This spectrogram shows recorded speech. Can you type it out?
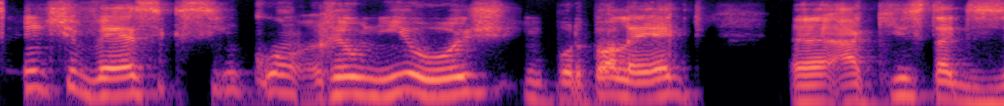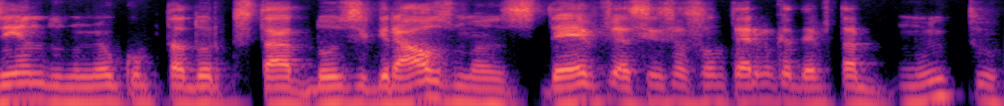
se a gente tivesse que se reunir hoje em Porto Alegre. Uh, aqui está dizendo no meu computador que está a 12 graus, mas deve a sensação térmica deve estar muito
